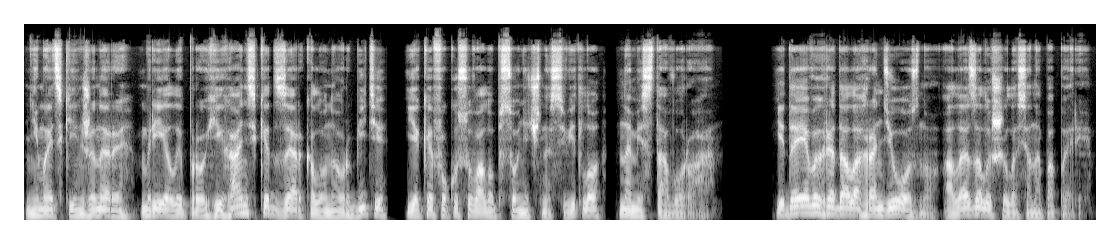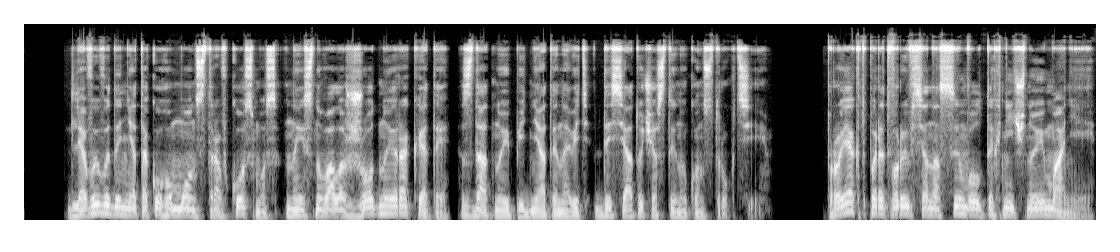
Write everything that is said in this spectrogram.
Німецькі інженери мріяли про гігантське дзеркало на орбіті, яке фокусувало б сонячне світло на міста ворога. Ідея виглядала грандіозно, але залишилася на папері. Для виведення такого монстра в космос не існувало жодної ракети, здатної підняти навіть десяту частину конструкції. Проєкт перетворився на символ технічної манії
